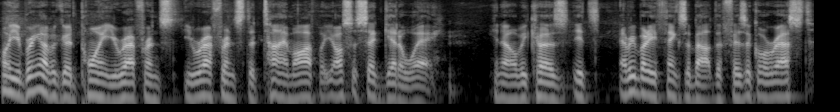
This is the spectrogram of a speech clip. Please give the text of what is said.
Well, you bring up a good point. You referenced you referenced the time off, but you also said get away. You know, because it's everybody thinks about the physical rest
